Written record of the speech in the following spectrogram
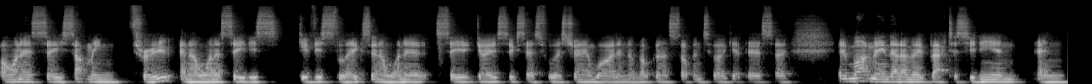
I want to see something through and I want to see this give this legs and I want to see it go successful Australian wide and I'm not going to stop until I get there. So it might mean that I move back to Sydney and and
